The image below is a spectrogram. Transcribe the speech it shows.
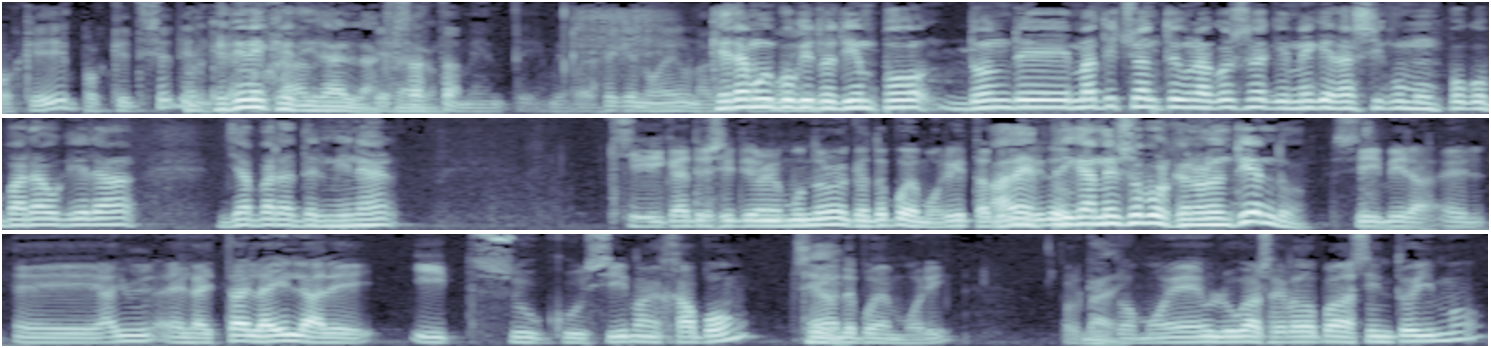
¿Por qué? Porque se tiene Porque tienes que tirarla, Exactamente. Me parece que no es una Queda muy poquito tiempo. Donde me has dicho antes una cosa que me queda así como un poco parado, que era, ya para terminar... Sí, que hay tres sitios en el mundo en el que no te puedes morir. a ver, explícame eso porque no lo entiendo. Sí, mira, eh, hay está en la isla de Itsukushima en Japón, que no te puedes morir. Porque como es un lugar sagrado para el sintoísmo,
